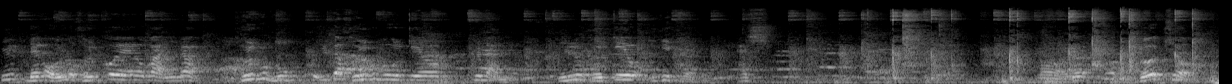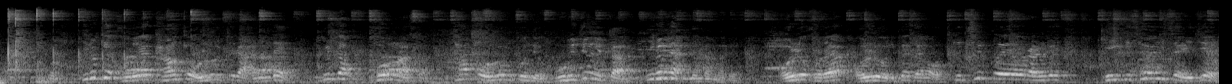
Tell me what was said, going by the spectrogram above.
일- 내가 얼로 걸 거예요가 아니라 걸고 보 일단 걸고 볼게요 그러면 안 돼요 일로 걸게요 이게 돼야 돼 다시. 어, 그- 쭉, 그렇죠. 어, 이렇게 걸어야 다음 게 올라올 줄 아는데 일단 걸어놨어. 다음 거 올라올 건데 모르죠 일단. 이러면 안 된단 말이에요. 얼로 걸어야 올라오니까 내가 어떻게 칠 거예요? 라는 게 계획이 서 있어야지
